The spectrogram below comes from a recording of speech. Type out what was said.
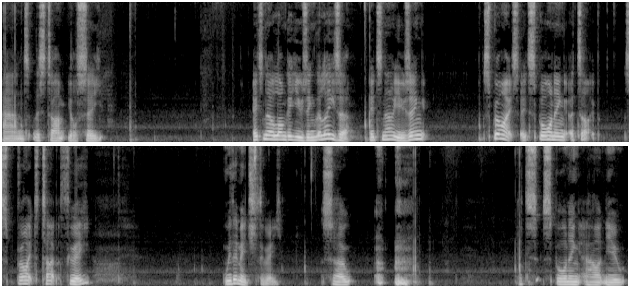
And this time you'll see it's no longer using the laser. It's now using sprites. It's spawning a type sprite type 3 with image 3. So it's spawning our new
